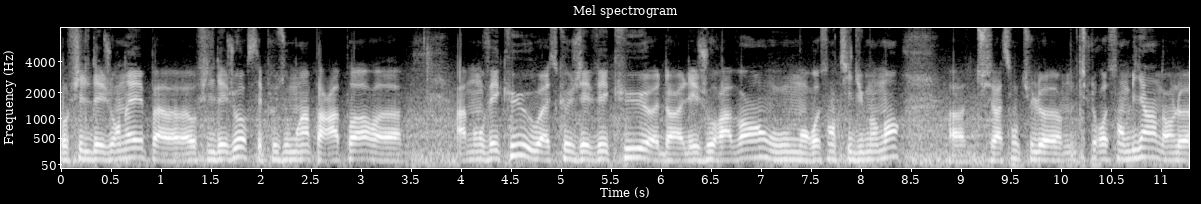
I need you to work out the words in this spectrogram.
au fil des journées, euh, au fil des jours. C'est plus ou moins par rapport euh, à mon vécu ou à ce que j'ai vécu dans les jours avant ou mon ressenti du moment. De toute façon, tu le, tu le ressens bien dans le,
